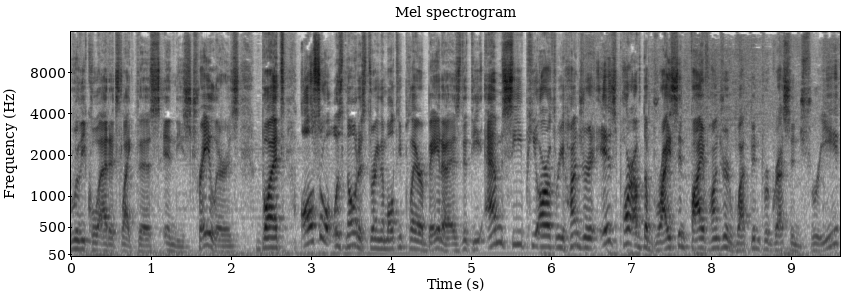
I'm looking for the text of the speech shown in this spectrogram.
really cool edits like this in these trailers. But also what was noticed during the multiplayer beta is that the MCPR 300 is part of the Bryson 500 weapon progression tree.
